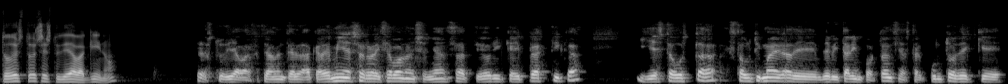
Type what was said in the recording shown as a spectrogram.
todo esto se estudiaba aquí, ¿no? Estudiaba. Efectivamente, en la academia se realizaba una enseñanza teórica y práctica y esta, última era de, vital importancia, hasta el punto de que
